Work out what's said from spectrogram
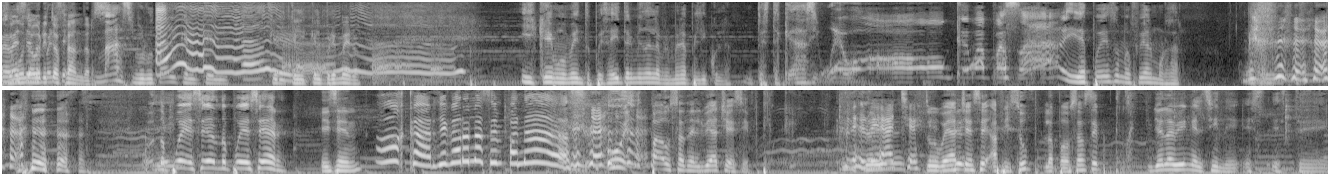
segundo grito Flanders. Más brutal que el, que el- que el- que el- que el primero. Y qué momento, pues ahí termina la primera película. Entonces te quedas así, huevo, ¿qué va a pasar? Y después de eso me fui a almorzar. No puede ser, no puede ser. Dicen, Oscar, llegaron las empanadas. Uy, pausa en el VHS. Del VH. Tu VHS a Fisup lo pausaste. Yo la vi en el cine. es- este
